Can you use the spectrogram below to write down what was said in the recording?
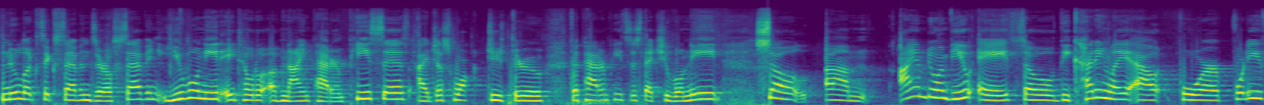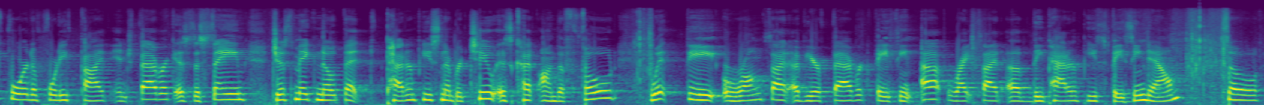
New Look 6707, you will need a total of nine pattern pieces. I just walked you through the pattern pieces that you will need. So um, I am doing view A, so the cutting layout for 44 to 45 inch fabric is the same. Just make note that pattern piece number two is cut on the fold with the wrong side of your fabric facing up, right side of the pattern piece facing down. So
